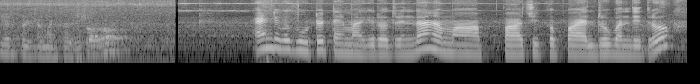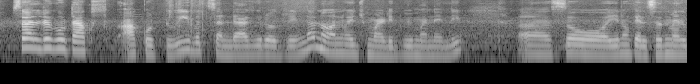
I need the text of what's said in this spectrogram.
ಏರ್ ಫಿಲ್ಟರ್ ಮಾಡ್ತಾರೆ ಆ್ಯಂಡ್ ಇವಾಗ ಊಟದ ಟೈಮ್ ಆಗಿರೋದ್ರಿಂದ ನಮ್ಮ ಅಪ್ಪ, ಚಿಕ್ಕಪ್ಪ ಎಲ್ಲರೂ ಬಂದಿದ್ದರು ಸೊ ಎಲ್ರಿಗೂ ಊಟ ಹಾಕ್ಸ್ ಹಾಕ್ಕೊಟ್ವಿ ಇವತ್ತು ಸಂಡೆ ಆಗಿರೋದ್ರಿಂದ ನಾನ್ ವೆಜ್ ಮಾಡಿದ್ವಿ ಮನೇಲಿ. ಸೊ ಏನೋ ಕೆಲಸದ ಮೇಲೆ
